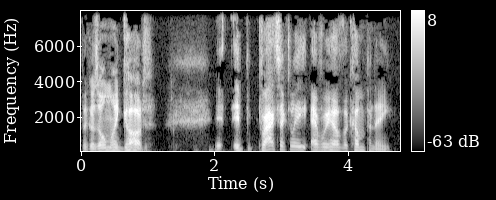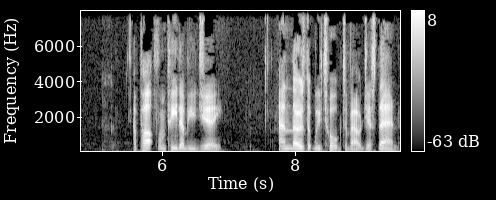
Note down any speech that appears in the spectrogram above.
because oh my god, it, it practically every other company apart from PWG and those that we've talked about just then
